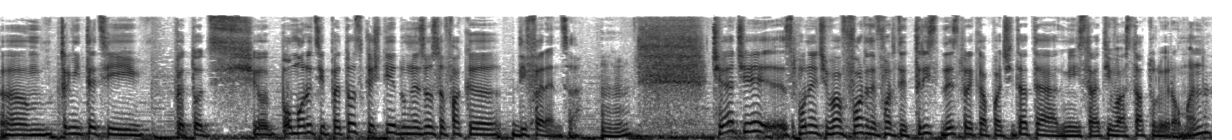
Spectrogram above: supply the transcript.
um, trimiteți pe toți, omorâți pe toți, că știe Dumnezeu să facă diferența. Uh-huh. Ceea ce spune ceva foarte, foarte trist despre capacitatea administrativă a statului român,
